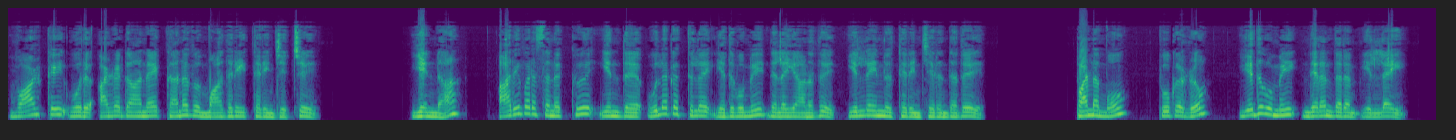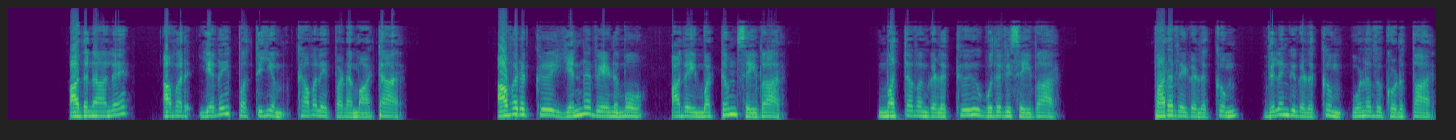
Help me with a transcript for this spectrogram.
வாழ்க்கை ஒரு அழகான கனவு மாதிரி தெரிஞ்சிச்சு. என்ன அறிவரசனுக்கு இந்த உலகத்துல எதுவுமே நிலையானது இல்லைன்னு தெரிஞ்சிருந்தது. பணமோ புகழோ எதுவுமே நிரந்தரம் இல்லை. அதனால அவர் எதை பத்தியும் கவலைப்பட மாட்டார். அவருக்கு என்ன வேணுமோ அதை மட்டும் செய்வார். மற்றவங்களுக்கு உதவி செய்வார். பறவைகளுக்கும் விலங்குகளுக்கும் உணவு கொடுப்பார்.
